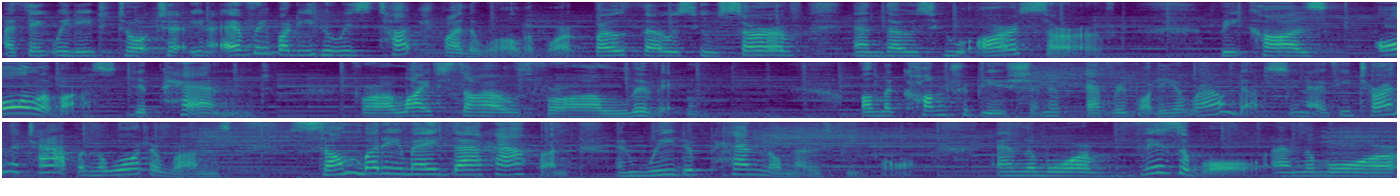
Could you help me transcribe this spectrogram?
I think we need to talk to you know everybody who is touched by the world of work, both those who serve and those who are served, because all of us depend for our lifestyles, for our living, on the contribution of everybody around us. You know, if you turn the tap and the water runs, somebody made that happen, and we depend on those people. And the more visible and the more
